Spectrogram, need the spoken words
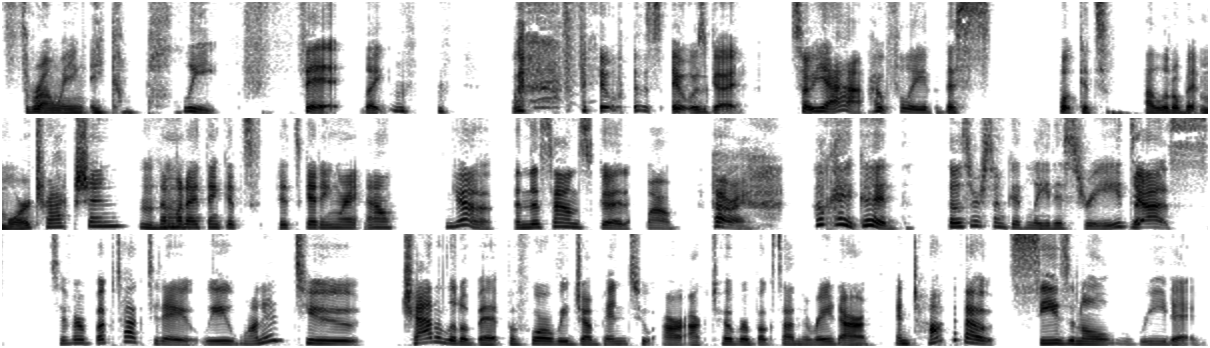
throwing a complete fit. Like it was it was good. So yeah, hopefully this book gets a little bit more traction than Mhm. what I think it's it's getting right now. Yeah. And this sounds good. Wow. All right. Okay, good. Those are some good latest reads. Yes. So for book talk today, we wanted to chat a little bit before we jump into our October books on the radar and talk about seasonal reading.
